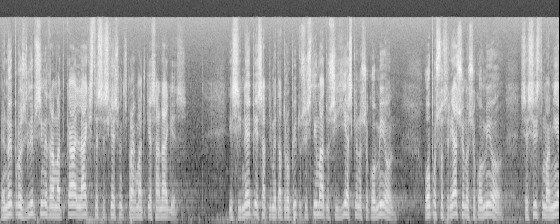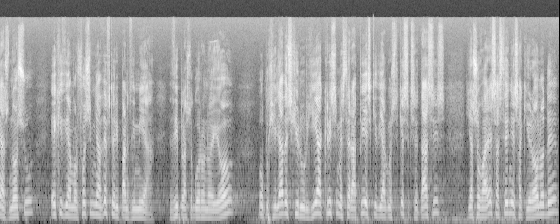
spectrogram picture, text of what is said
ενώ οι προσλήψεις είναι δραματικά ελάχιστες σε σχέση με τις πραγματικές ανάγκες. Οι συνέπειες από τη μετατροπή του συστήματος υγείας και νοσοκομείων όπως το Θριάσιο Νοσοκομείο σε σύστημα μίας νόσου, έχει διαμορφώσει μια δεύτερη πανδημία δίπλα στον κορονοϊό, όπου χιλιάδες χειρουργία, κρίσιμες θεραπείες και διαγνωστικές εξετάσεις για σοβαρές ασθένειες ακυρώνονται,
